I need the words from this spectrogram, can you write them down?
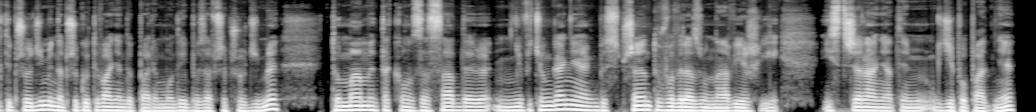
Gdy przychodzimy na przygotowania do pary młodej, bo zawsze przychodzimy, to mamy taką zasadę nie wyciągania jakby sprzętów od razu na wierzch i, i strzelania tym, gdzie popadnie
